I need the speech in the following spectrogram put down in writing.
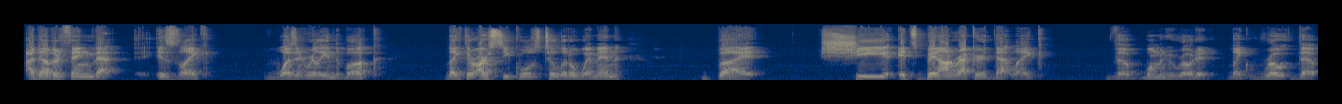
another thing that is like wasn't really in the book. Like there are sequels to Little Women, but she it's been on record that like the woman who wrote it like wrote the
